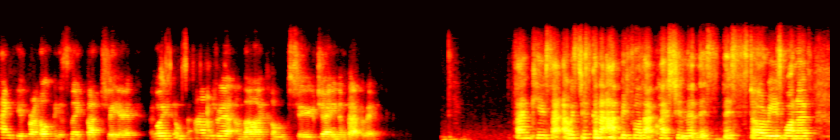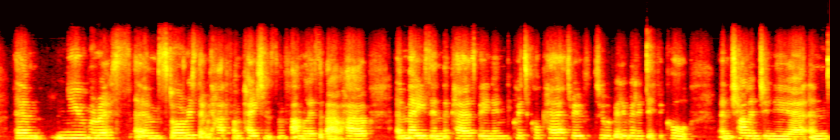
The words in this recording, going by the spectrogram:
thank you for helping us make that clear. I'm going to come to Andrea and then I come to Jane and Beverly. Thank you. So I was just going to add before that question that this this story is one of um, numerous um, stories that we had from patients and families about how amazing the care's been in critical care through through a really really difficult and challenging year. And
